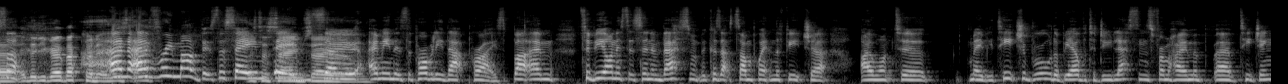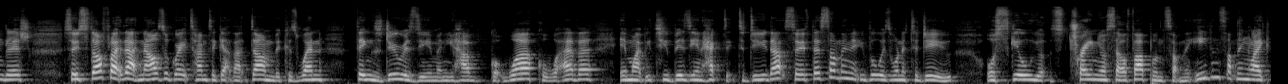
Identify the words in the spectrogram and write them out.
Yeah, that. and then you go back on it. and it's- every month it's the same It's the thing. same so. I mean, it's probably that price. But um, to be honest, it's an investment because at some point in the future, I want to maybe teach abroad or be able to do lessons from home, uh, teach English. So stuff like that. Now's a great time to get that done because when things do resume and you have got work or whatever, it might be too busy and hectic to do that. So if there's something that you've always wanted to do or skill your, train yourself up on something, even something like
